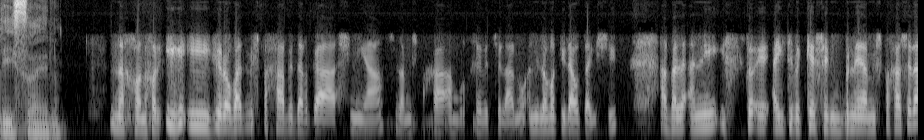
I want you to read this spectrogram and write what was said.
לישראל. נכון, נכון. היא, היא קרובת משפחה בדרגה שנייה של המשפחה המורחבת שלנו. אני לא מכירה אותה אישית, אבל אני הסת... הייתי בקשר עם בני המשפחה שלה.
